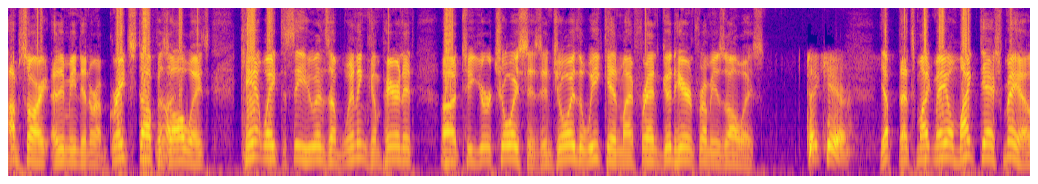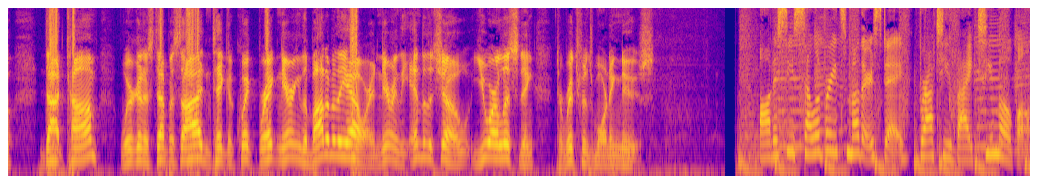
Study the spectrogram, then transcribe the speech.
I'm sorry, I didn't mean to interrupt. Great stuff no, as always. Can't wait to see who ends up winning. Comparing it uh, to your choices. Enjoy the weekend, my friend. Good hearing from you as always. Take care. Yep, that's Mike Mayo. Mike-Mayo.com. We're going to step aside and take a quick break. Nearing the bottom of the hour and nearing the end of the show, you are listening to Richmond's Morning News. Audacy celebrates Mother's Day, brought to you by T Mobile.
